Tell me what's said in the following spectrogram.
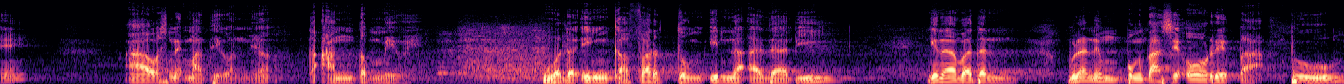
eh? Awas nikmati kon ya. Tak antem we wada ing kafartum inna adabi gina badan mulane mumpung tasih urip Pak. Bu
